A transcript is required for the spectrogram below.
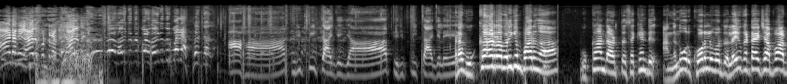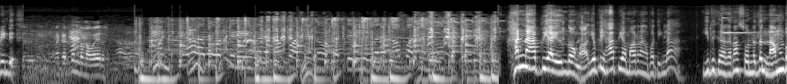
நாடகம் யாரு பண்றாங்க? யாரு ஆஹா திருப்பிட்டாங்கய்யா திருப்பிட்டாங்களே. உட்கார்ற வரைக்கும் பாருங்க. உட்கார்ந்த அடுத்த செகண்ட் அங்கிருந்து ஒரு குரல் வருது. லைவ் கட் ஆயிடுச்சாப்பா அப்படின்ட்டு. ஹன் ஹாப்பியா இருந்தவங்க எப்படி ஹாப்பியா மாறினாங்க பாத்தீங்களா? இதுக்காக தான் சொன்னது நம்ப.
